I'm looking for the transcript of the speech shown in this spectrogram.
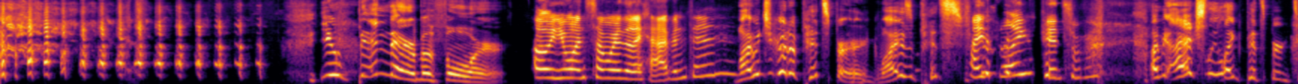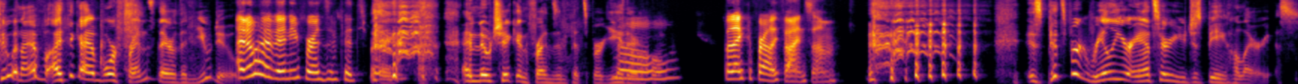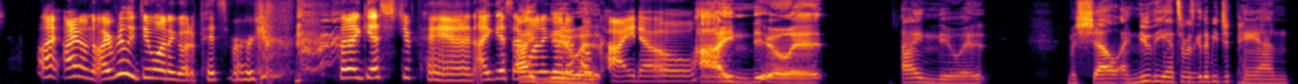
you've been there before Oh, you want somewhere that I haven't been? why would you go to pittsburgh why is pittsburgh I like Pittsburgh. I mean i actually like pittsburgh too and i have i think i have more friends there than you do I don't have any friends in Pittsburgh. and no chicken friends in pittsburgh either no. But I could probably find some. Is Pittsburgh really your answer? Or are you just being hilarious? I, I don't know. I really do want to go to Pittsburgh. but I guess Japan. I guess I I want to go to it. Hokkaido. I knew it. I knew it. Michelle, I knew the answer was going to be Japan.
